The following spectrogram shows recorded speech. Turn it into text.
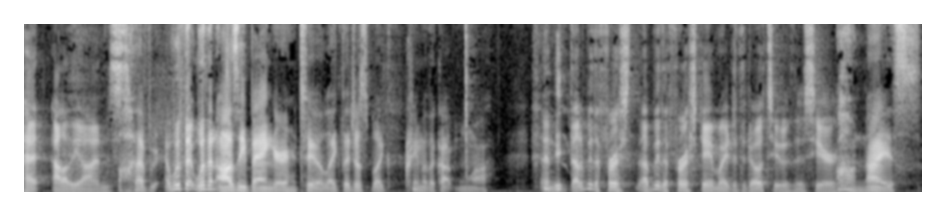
at Allianz, Oh, with it with an Aussie banger too, like they're just like cream of the crop. And that'll be the first. That'll be the first game I get to go to this year. Oh, nice.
